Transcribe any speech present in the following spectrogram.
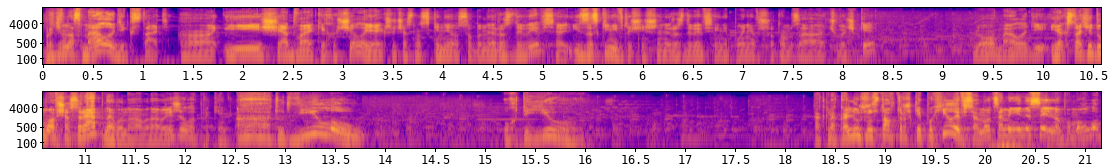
Проти нас Мелоді, кстати. А, і ще два якихось чоли. Я, якщо чесно, скіни особо не роздивився. І за скінів, точніше, не роздивився і не поняв, що там за чувачки. Ну, Мелоді. Я, кстати, думав, щас репне вона, вона вижила, прикинь. А, тут Віллоу. Ух ти йо. Так, на калюжу став трошки похилився, але це мені не сильно помогло,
